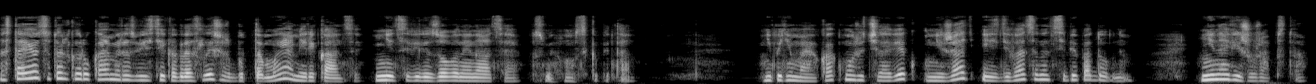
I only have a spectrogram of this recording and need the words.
«Остается только руками развести, когда слышишь, будто мы, американцы, не цивилизованная нация», – усмехнулся капитан. Не понимаю, как может человек унижать и издеваться над себе подобным? Ненавижу рабство.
